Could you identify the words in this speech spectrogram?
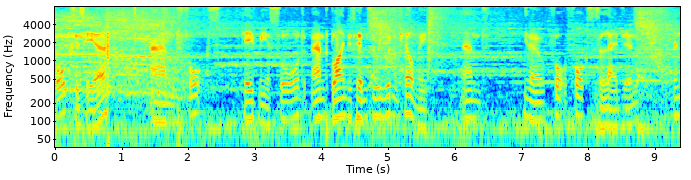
Fawkes is here, and Fawkes gave me a sword and blinded him so he wouldn't kill me. And, you know, Fa- Fawkes is a legend, and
